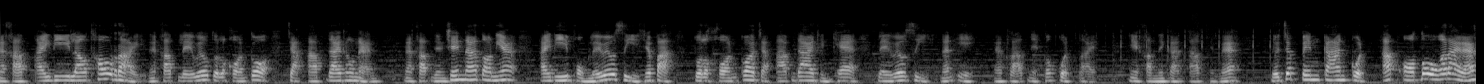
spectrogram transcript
นะครับ ID เราเท่าไหร่นะครับเลเวลตัวละครก็จะอัพได้เท่านั้นนะครับอย่างเช่นนะตอนนี้ ID ผมเลเวล4ใช่ปะตัวละครก็จะอัพได้ถึงแค่เลเวล4นั่นเองนะครับเนี่ยก็กดไปเนี่ยครับในการอัพเห็นไหม หรือจะเป็นการกดอัพออโต้ก็ได้นะ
